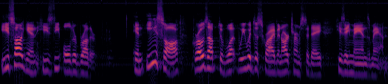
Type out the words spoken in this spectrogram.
Esau, again, he's the older brother. And Esau grows up to what we would describe in our terms today, he's a man's man.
